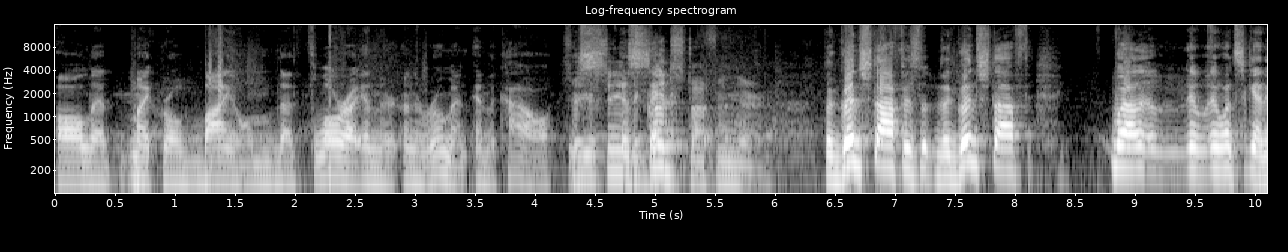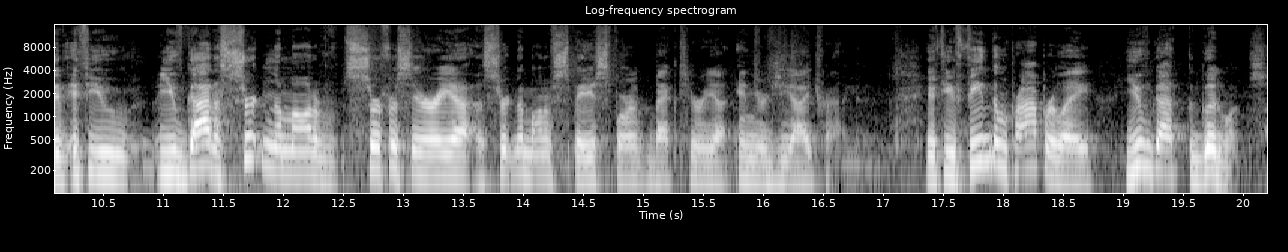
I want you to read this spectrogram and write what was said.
all that microbiome, that flora in the in the rumen, and the cow. So you're is- saying the sick. good stuff in there. The good stuff is the good stuff. Well, uh, uh, once again, if, if you you've got a certain amount of surface area, a certain amount of space for bacteria in your GI tract. If you feed them properly, you've got the good ones.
